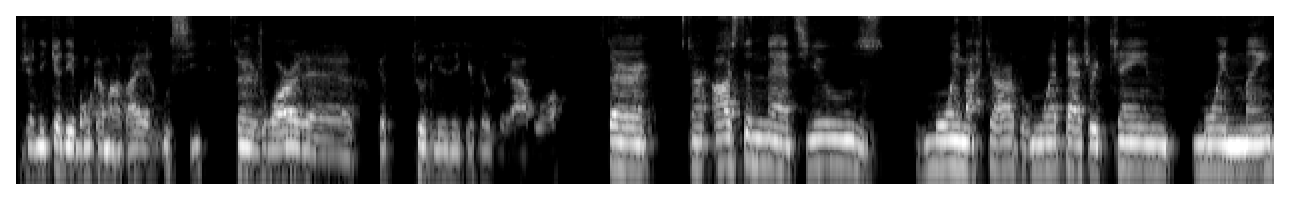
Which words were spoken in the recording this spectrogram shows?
je n'ai que des bons commentaires aussi. C'est un joueur que toutes les équipes voudraient avoir. C'est un, Austin Matthews moins marqueur, pour moi, Patrick Kane, moins de main.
